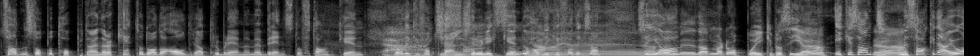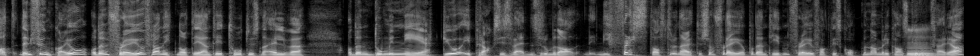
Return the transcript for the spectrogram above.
så hadde den stått på toppen av en rakett, og du hadde aldri hatt problemer med brennstofftanken. Du hadde ikke fått Challenger-ulykken. Du hadde ikke fått, ikke sant. Så ja, ja Da hadde den vært oppe og ikke på sida, ja. ikke sant? Ja. Men saken er jo at den funka jo, og den fløy jo fra 1981 til 2011. Og den dominerte jo i praksis verdensrommet da. De fleste astronauter som fløy opp på den tiden, fløy jo faktisk opp med den amerikanske romferja.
